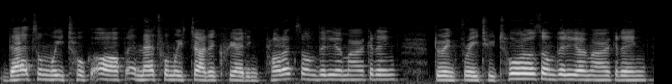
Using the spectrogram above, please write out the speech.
that's when we took off, and that's when we started creating products on video marketing, doing free tutorials on video marketing,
